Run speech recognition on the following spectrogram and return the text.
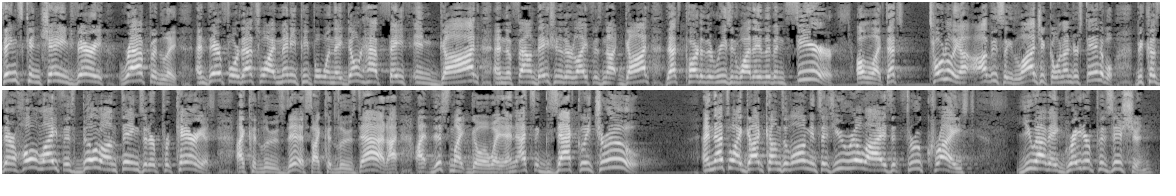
Things can change very rapidly. And therefore, that's why many people, when they don't have faith in God and the foundation of their life is not God, that's part of the reason why they live in fear all the life. That's totally uh, obviously logical and understandable because their whole life is built on things that are precarious. I could lose this, I could lose that, I, I, this might go away. And that's exactly true. And that's why God comes along and says, You realize that through Christ, you have a greater position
